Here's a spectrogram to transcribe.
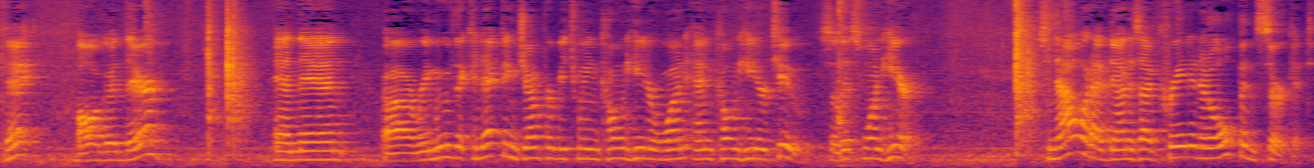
Okay, all good there and then uh, remove the connecting jumper between cone heater 1 and cone heater 2. So this one here. So now what I've done is I've created an open circuit.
